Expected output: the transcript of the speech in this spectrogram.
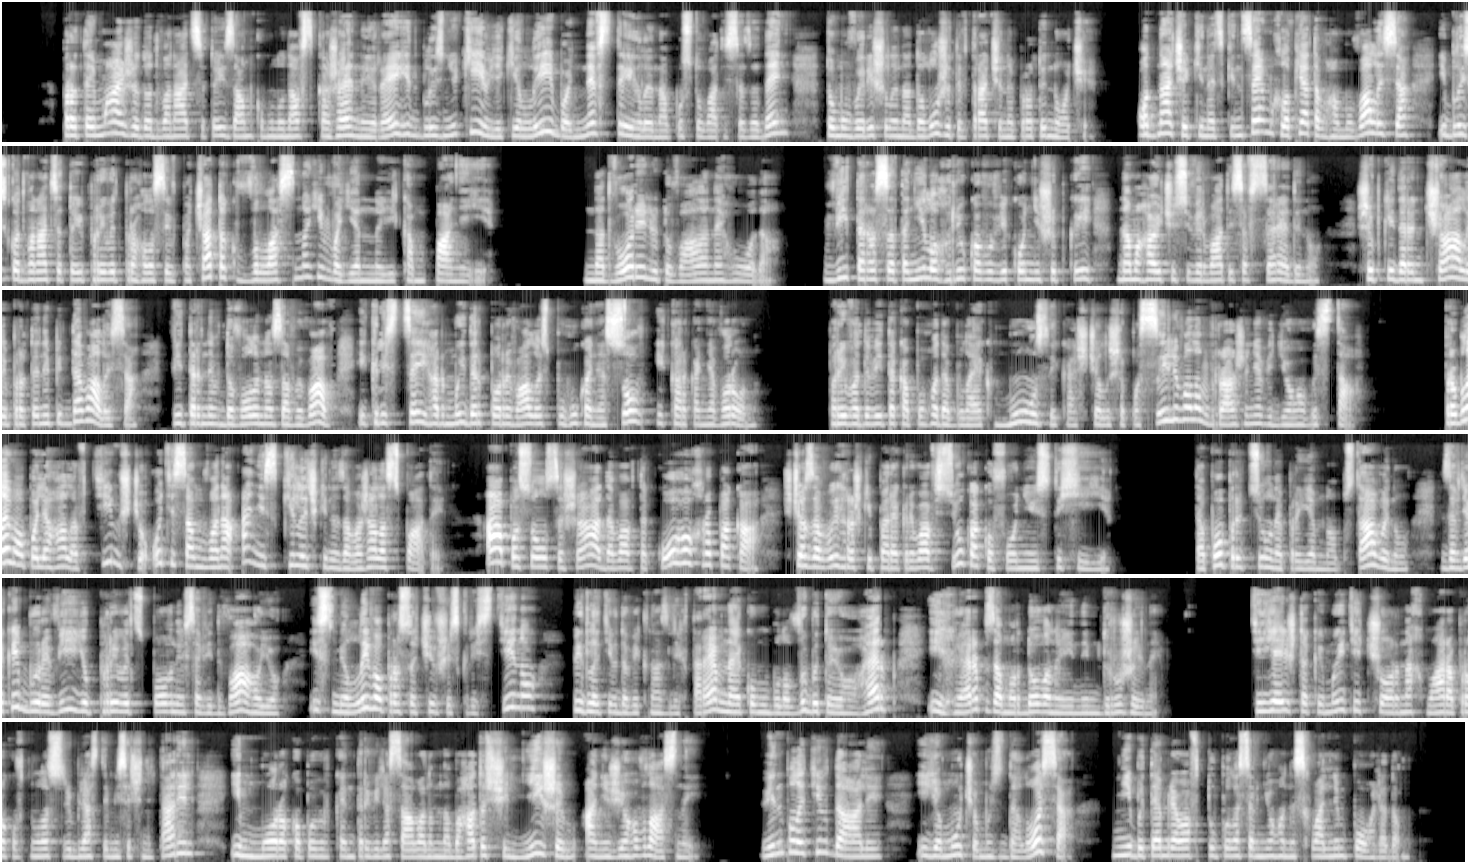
Проте майже до дванадцятої замком лунав скажений регіт близнюків, які, либонь, не встигли напустуватися за день, тому вирішили надолужити втрачене проти ночі. Одначе кінець кінцем хлоп'ята вгамувалися, і близько дванадцятої привид проголосив початок власної воєнної кампанії. На дворі лютувала негода. Вітер осатаніло грюкав у віконні шибки, намагаючись увірватися всередину. Шибки деренчали, проте не піддавалися. Вітер невдоволено завивав, і крізь цей гармидер поривалось пугукання сов і каркання ворон. Приводові така погода була як музика, що лише посилювала враження від його вистав. Проблема полягала в тім, що отісам вона ані скілечки не заважала спати а посол США давав такого хропака, що за виграшки перекривав всю какофонію стихії. Та, попри цю неприємну обставину, завдяки буревію привид сповнився відвагою і, сміливо просочившись крізь стіну, підлетів до вікна з ліхтарем, на якому було вибито його герб і герб замордованої ним дружини. Тієї ж таки миті чорна хмара проковтнула сріблястий місячний таріль, і морок оповив Кентервіля саваном набагато щільнішим, аніж його власний. Він полетів далі, і йому чомусь здалося, ніби темрява втупилася в нього несхвальним поглядом.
